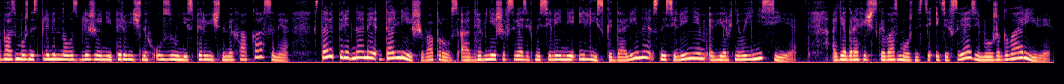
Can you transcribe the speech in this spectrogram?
Возможность племенного сближения первичных узуни с первичными хакасами ставит перед нами дальнейший вопрос о древнейших связях населения Илийской долины с населением Верхнего Енисея. О географической возможности этих связей мы уже говорили.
